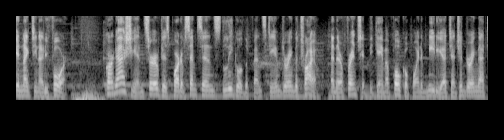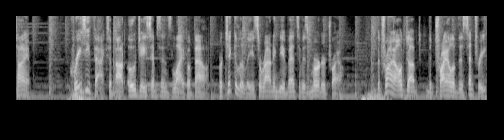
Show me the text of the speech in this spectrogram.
in 1994. Kardashian served as part of Simpson's legal defense team during the trial, and their friendship became a focal point of media attention during that time. Crazy facts about O.J. Simpson's life abound, particularly surrounding the events of his murder trial. The trial, dubbed the Trial of the Century,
